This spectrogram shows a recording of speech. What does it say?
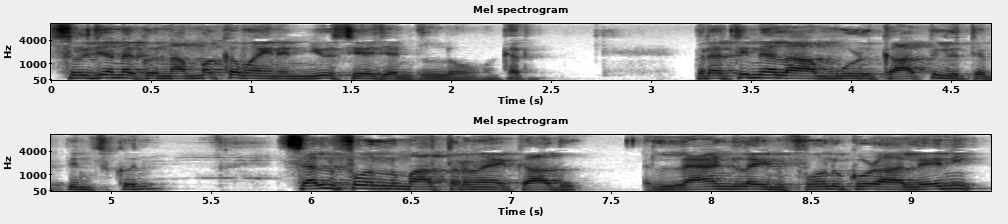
సృజనకు నమ్మకమైన న్యూస్ ఏజెంట్లలో ఒకరు. ప్రతి నెల మూడు కాపీలు తెప్పించుకొని సెల్ ఫోన్లు మాత్రమే కాదు ల్యాండ్లైన్ ఫోన్ కూడా లేని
